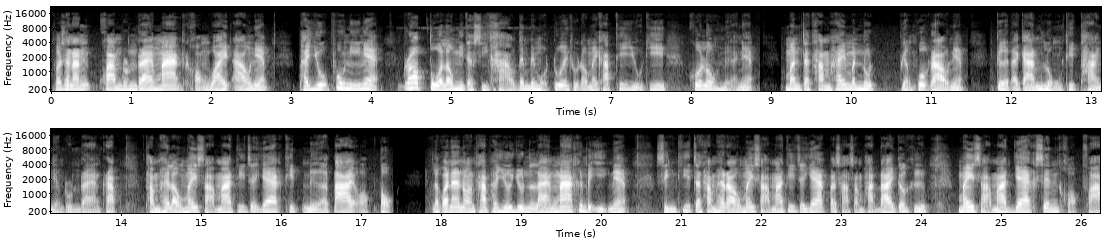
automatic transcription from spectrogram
เพราะฉะนั้นความรุนแรงมากของไวท์เอาเนี่ยพายุพวกนี้เนี่ยรอบตัวเรามีแต่สีขาวเต็มไปหมดด้วยถูกต้องไหมครับ ที่อยู่ที่ขั้วโลกเหนือเนี่ยมันจะทำให้มนุษย์อย่างพวกเราเนี่ยเกิดอาการหลงทิศทางอย่างรุนแรงครับทำให้เราไม่สามารถที่จะแยกทิศเหนือใต้ออกตก แล้วก็แน่นอนถ้าพายุยุนแรงมากขึ้นไปอีกเนี่ยสิ่งที่จะทำให้เราไม่สามารถที่จะแยกประสาสัมผัสได้ก็คือ ไม่สามารถแยกเส้นขอบฟ้า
